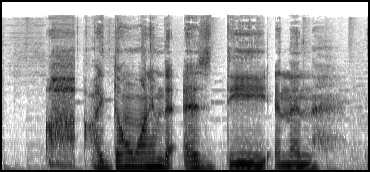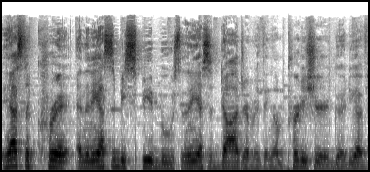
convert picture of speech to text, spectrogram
I don't want him to SD and then He has to crit, and then he has to be speed boost, and then he has to dodge everything. I'm pretty sure you're good. You have,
